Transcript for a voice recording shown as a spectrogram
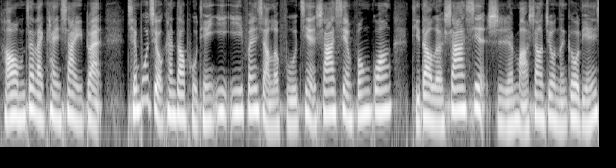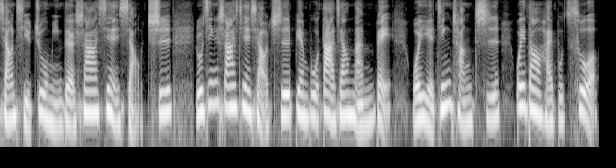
好，我们再来看下一段。前不久看到莆田一一分享了福建沙县风光，提到了沙县，使人马上就能够联想起著名的沙县小吃。如今沙县小吃遍布大江南北，我也经常吃，味道还不错。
